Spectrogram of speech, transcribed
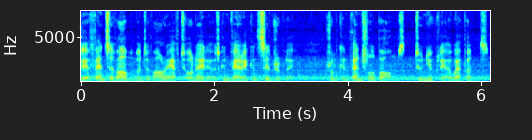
The offensive armament of RAF Tornadoes can vary considerably, from conventional bombs to nuclear weapons.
